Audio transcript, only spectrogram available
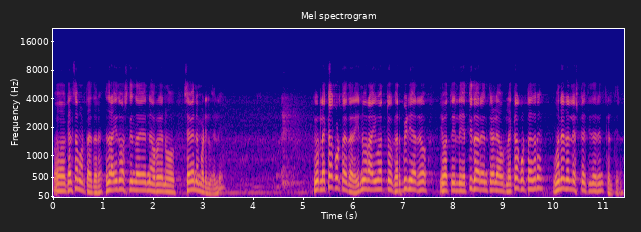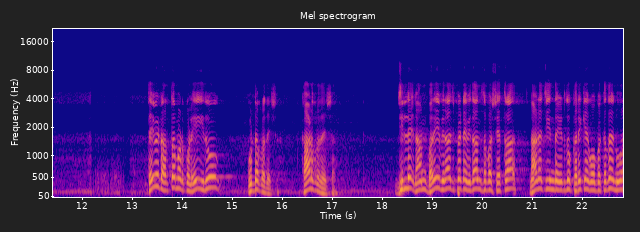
ಕೆಲಸ ಮಾಡ್ತಾ ಇದ್ದಾರೆ. ಅಂದರೆ ಐದು ವರ್ಷದಿಂದ ಏನು ಅವರು ಏನು ಸೇವೆನೇ ಮಾಡಿಲ್ವ ಇಲ್ಲಿ? ಇವ್ರು ಲೆಕ್ಕ ಕೊಡ್ತಾ ಇದ್ದಾರೆ. ಇನ್ನೂರ ಐವತ್ತು ಗರ್ಭಿಣಿಯರು ಇವತ್ತು ಇಲ್ಲಿ ಎತ್ತಿದ್ದಾರೆ ಅಂತೇಳಿ ಅವ್ರು ಲೆಕ್ಕ ಕೊಡ್ತಾ ಇದ್ದಾರೆ. ಮನೆಯಲ್ಲಿ ಎಷ್ಟು ಎತ್ತಿದ್ದಾರೆ ಅಂತ ಕೇಳ್ತೀರಾ? ದಯವಿಟ್ಟು ಅರ್ಥ ಮಾಡ್ಕೊಳ್ಳಿ. ಇದು ಗುಡ್ಡ ಪ್ರದೇಶ, ಕಾಡು ಪ್ರದೇಶ. ಜಿಲ್ಲೆ, ನಾನು ಬರೀ ವಿರಾಜಪೇಟೆ ವಿಧಾನಸಭಾ ಕ್ಷೇತ್ರ ನಾಣಚಿಯಿಂದ ಹಿಡಿದು ಕರಿಕೆಗೆ ಹೋಗ್ಬೇಕಾದ್ರೆ ನೂರ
